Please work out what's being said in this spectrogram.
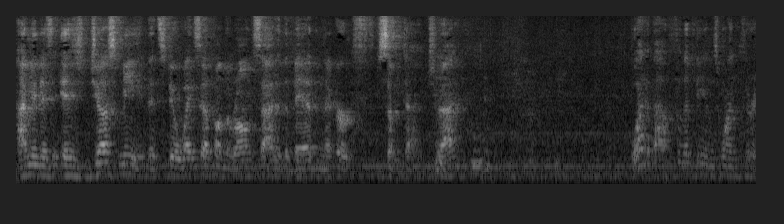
I mean, it's, it's just me that still wakes up on the wrong side of the bed and the earth sometimes, right? What about Philippians 1 3?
